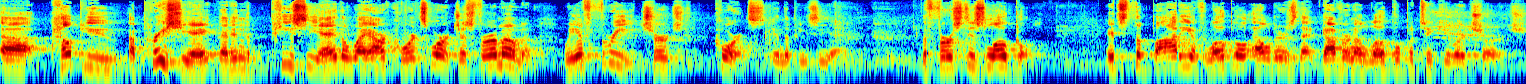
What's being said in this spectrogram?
uh, help you appreciate that in the PCA, the way our courts work, just for a moment. We have three church courts in the PCA. The first is local, it's the body of local elders that govern a local particular church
